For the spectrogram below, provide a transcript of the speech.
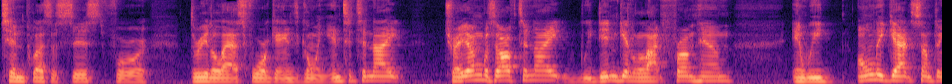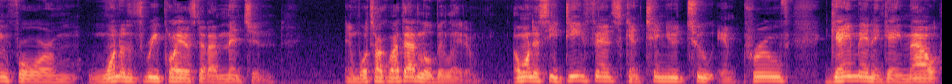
ten plus assists for three of the last four games going into tonight. Trae Young was off tonight. We didn't get a lot from him, and we only got something from one of the three players that I mentioned, and we'll talk about that a little bit later. I want to see defense continue to improve game in and game out,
